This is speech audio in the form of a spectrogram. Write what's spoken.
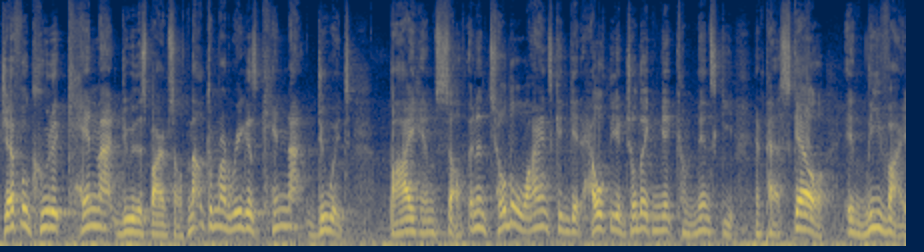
Jeff Okudah cannot do this by himself. Malcolm Rodriguez cannot do it by himself. And until the Lions can get healthy, until they can get Cominsky and Paschal and Levi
